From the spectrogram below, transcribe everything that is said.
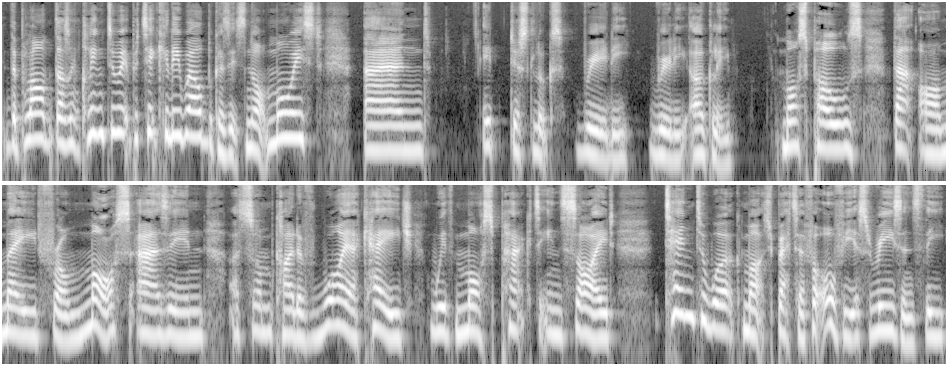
The plant doesn't cling to it particularly well because it's not moist and it just looks really, really ugly. moss poles that are made from moss, as in some kind of wire cage with moss packed inside, tend to work much better for obvious reasons. The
